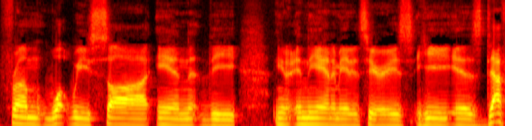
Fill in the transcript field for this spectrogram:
from what we saw in the you know in the animated series. He is definitely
